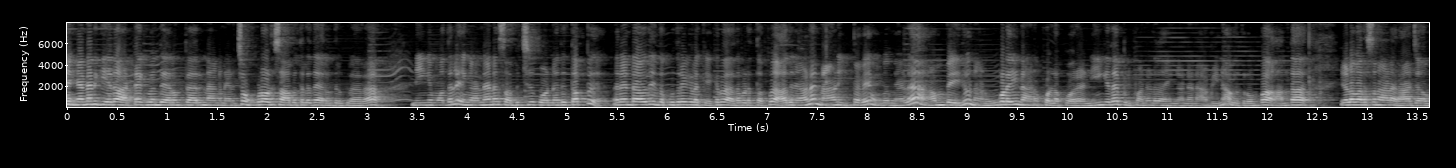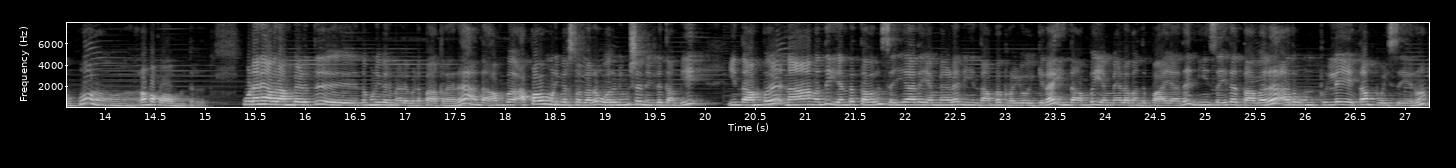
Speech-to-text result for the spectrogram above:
எங்கள் அண்ணனுக்கு ஏதோ அட்டாக் வந்து இறந்துட்டாரு நாங்கள் நினச்சோம் உங்களோட சாபத்தில் தான் இறந்துருக்கிறாரா? நீங்கள் முதல்ல எங்கள் அண்ணனை சபிச்சு கொன்னது தப்பு. ரெண்டாவது இந்த குதிரைகளை கேட்குறது அதை விட தப்பு. அதனால நான் இப்போவே உங்கள் மேலே அம்பெய்து நான் உங்களையும் நான் கொல்ல போகிறேன் நீங்கள் தான் இப்படி பண்ணுதா எங்கள் அண்ணன் அப்படின்னு அவருக்கு ரொம்ப அந்த இளவரசனான ராஜாவுக்கும் ரொம்ப கோபம் வந்துடுது உடனே அவர் அம்பு எடுத்து இந்த முனிவர் மேலே விட பார்க்குறாரு அந்த அம்பு அப்பாவும் முனிவர் சொல்கிறாரு ஒரு நிமிஷம் நில்லு தம்பி. இந்த அம்பு நான் வந்து எந்த தவறும் செய்யாத என் மேலே நீ இந்த அம்பை பிரயோகிக்கிற. இந்த அம்பு என் மேலே வந்து பாயாது. நீ செய்த தவறு அது உன் பிள்ளையை தான் போய் சேரும்.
